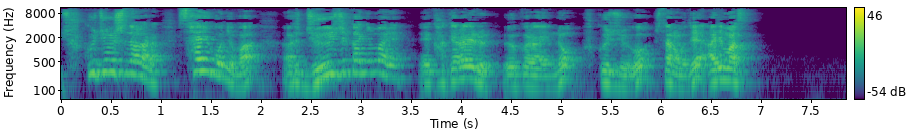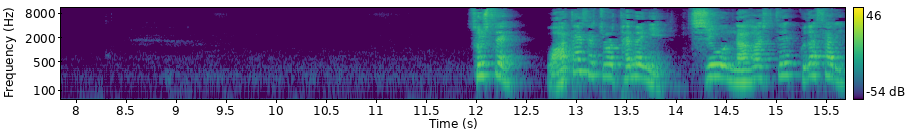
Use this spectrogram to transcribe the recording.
服従しながら、最後には十字架にまでかけられるくらいの服従をしたのであります。そして、私たちのために血を流してくださり、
